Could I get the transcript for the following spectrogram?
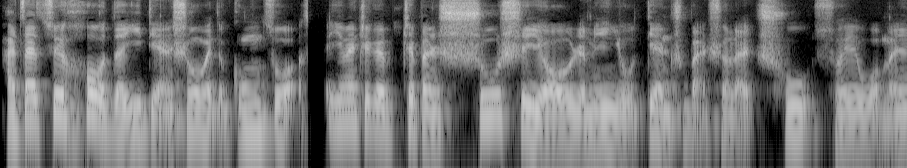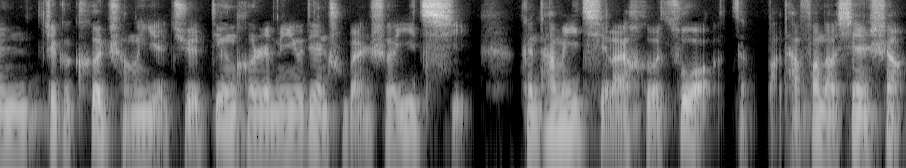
还在最后的一点收尾的工作，因为这个这本书是由人民邮电出版社来出，所以我们这个课程也决定和人民邮电出版社一起跟他们一起来合作，再把它放到线上。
